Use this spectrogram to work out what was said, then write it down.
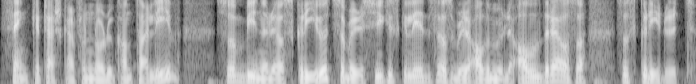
senker terskelen for når du kan ta liv, så begynner det å skli ut. Så blir det psykiske lidelser, og så blir det alle mulige aldre, og så, så sklir det ut.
